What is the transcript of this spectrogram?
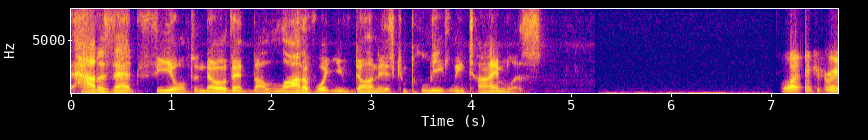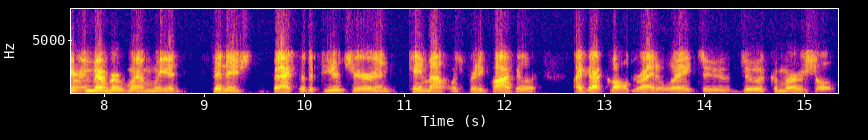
how does that feel to know that a lot of what you've done is completely timeless? I can remember when we had finished Back to the Future and came out and was pretty popular. I got called right away to do a commercial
